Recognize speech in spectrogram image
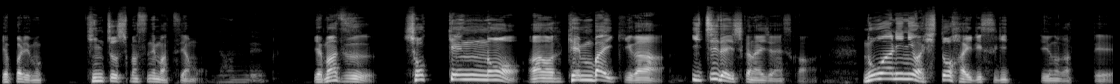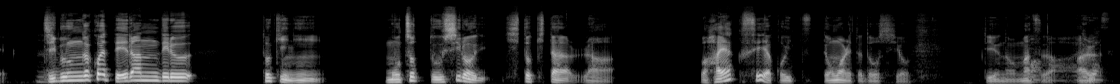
やっぱりもう、緊張しますね、松屋も。なんで？いや、まず、食券の、あの、券売機が1台しかないじゃないですか。の割には人入りすぎっていうのがあって、自分がこうやって選んでる時に、もうちょっと後ろ人来たら、わ早くせえやこいつって思われたらどうしようっていうのまずまあまああるあります、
